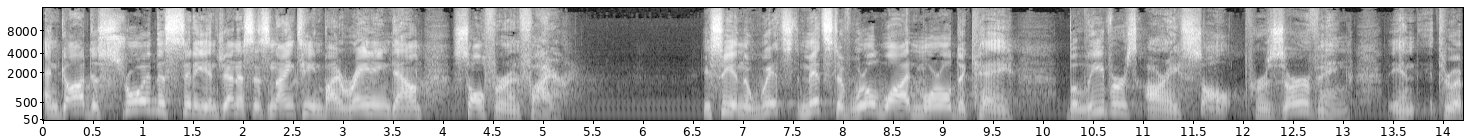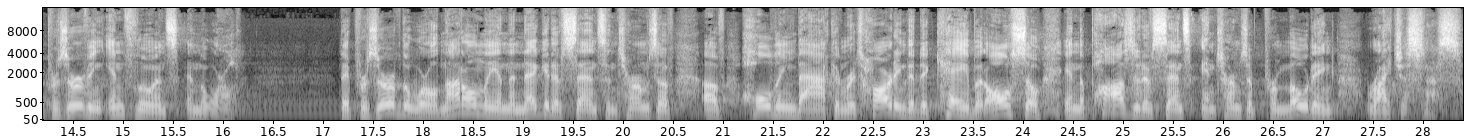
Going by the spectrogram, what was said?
and God destroyed the city in Genesis 19 by raining down sulfur and fire. You see, in the midst of worldwide moral decay, believers are a salt preserving in, through a preserving influence in the world. They preserve the world not only in the negative sense in terms of, of holding back and retarding the decay, but also in the positive sense in terms of promoting righteousness.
